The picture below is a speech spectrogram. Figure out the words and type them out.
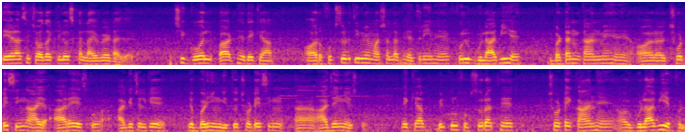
तेरह से चौदह किलो इसका लाइव वेट आ जाएगा। अच्छी गोल पार्ट है देखे आप। और ख़ूबसूरती में माशाल्लाह बेहतरीन है। फुल गुलाबी है बटन कान में है और छोटे सिंग आ, आ रहे हैं इसको आगे चल के जब बढ़ेंगी तो छोटे सिंग आ, आ जाएँगे इसको। देखिए आप बिल्कुल खूबसूरत है छोटे कान हैं और गुलाबी है फुल।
